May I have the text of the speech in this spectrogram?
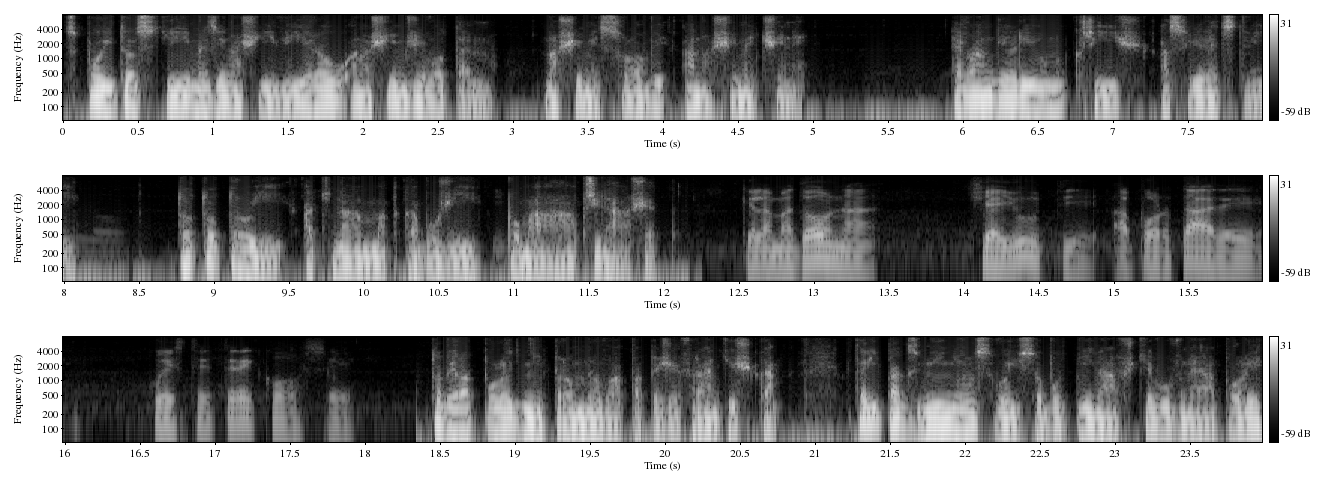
Spojitostí mezi naší vírou a naším životem, našimi slovy a našimi činy. Evangelium, kříž a svědectví. Toto trojí, ať nám Matka Boží pomáhá přinášet. Che la Madonna ci aiuti a portare queste tre cose to byla polední promluva papeže Františka, který pak zmínil svoji sobotní návštěvu v Neapoli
